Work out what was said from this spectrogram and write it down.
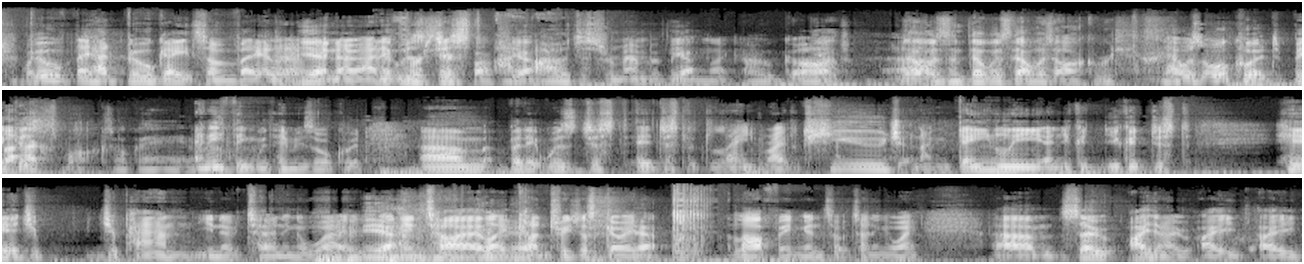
Bill. They had Bill Gates unveil it, Yeah. you know, and The it was just. Xbox, I, yeah. I would just remember being Yeah. like, "Oh God, That was that was that was awkward. that was awkward." The Because Xbox, okay. anything with him is awkward. Um, but it was just it just looked lame, right? It looked huge and ungainly, and you could you could just hear J- Japan, you know, turning away. Yeah. the entire like country just going Yeah. laughing and sort of turning away. Um, so I don't know. I I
